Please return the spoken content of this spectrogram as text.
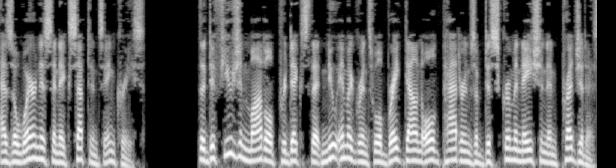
as awareness and acceptance increase. The diffusion model predicts that new immigrants will break down old patterns of discrimination and prejudice,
